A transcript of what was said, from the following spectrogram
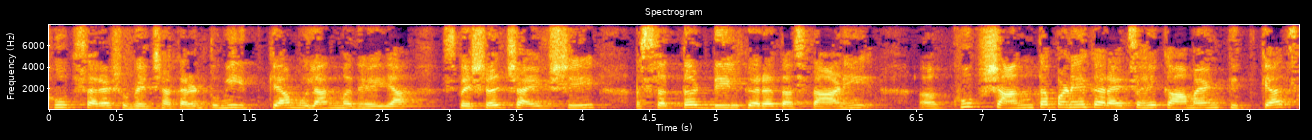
खूप साऱ्या शुभेच्छा कारण तुम्ही इतक्या मुलांमध्ये या स्पेशल चाइल्डशी सतत डील करत असता आणि खूप शांतपणे करायचं हे काम आहे आणि तितक्याच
